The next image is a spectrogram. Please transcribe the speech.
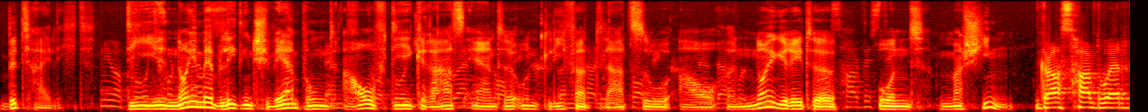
beteiligt. Die neue Map legt den Schwerpunkt auf die Grasernte und liefert dazu auch neue Geräte und Maschinen. Grass hardware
